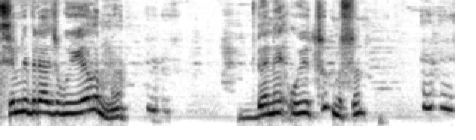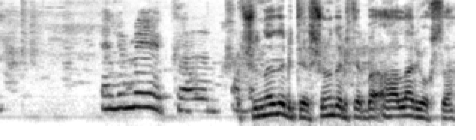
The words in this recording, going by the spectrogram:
Şimdi birazcık uyuyalım mı? Beni uyutur musun? Elimi yıkarım. Şunları da bitir, şunu da bitir. Bak ağlar yoksa.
